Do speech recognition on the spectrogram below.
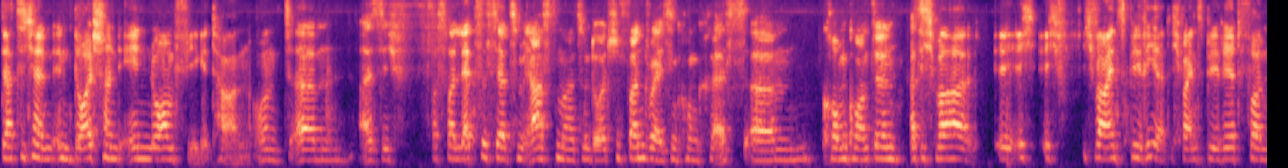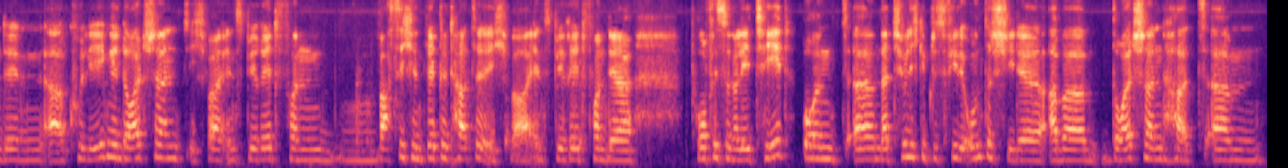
da hat sich ja in, in Deutschland enorm viel getan. Und ähm, als ich was war letztes Jahr zum ersten Mal zum deutschen Fundraising-Kongress ähm, kommen konnte. Also ich war, ich, ich, ich war inspiriert. Ich war inspiriert von den äh, Kollegen in Deutschland. Ich war inspiriert von, was sich entwickelt hatte. Ich war inspiriert von der Professionalität. Und äh, natürlich gibt es viele Unterschiede, aber Deutschland hat, ähm,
